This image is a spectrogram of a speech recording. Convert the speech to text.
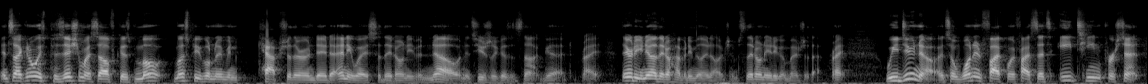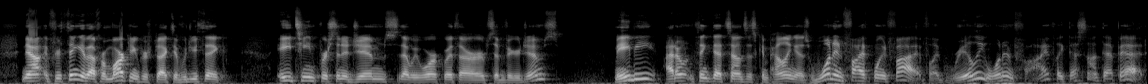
And so I can always position myself because mo most people don't even capture their own data anyway, so they don't even know. And it's usually because it's not good, right? They already know they don't have any million dollar gyms, so they don't need to go measure that, right? We do know. And so one in 5.5, so that's 18%. Now, if you're thinking about from marketing perspective, would you think 18% of gyms that we work with are seven figure gyms? Maybe I don't think that sounds as compelling as one in 5.5. Like really, one in five? Like that's not that bad,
